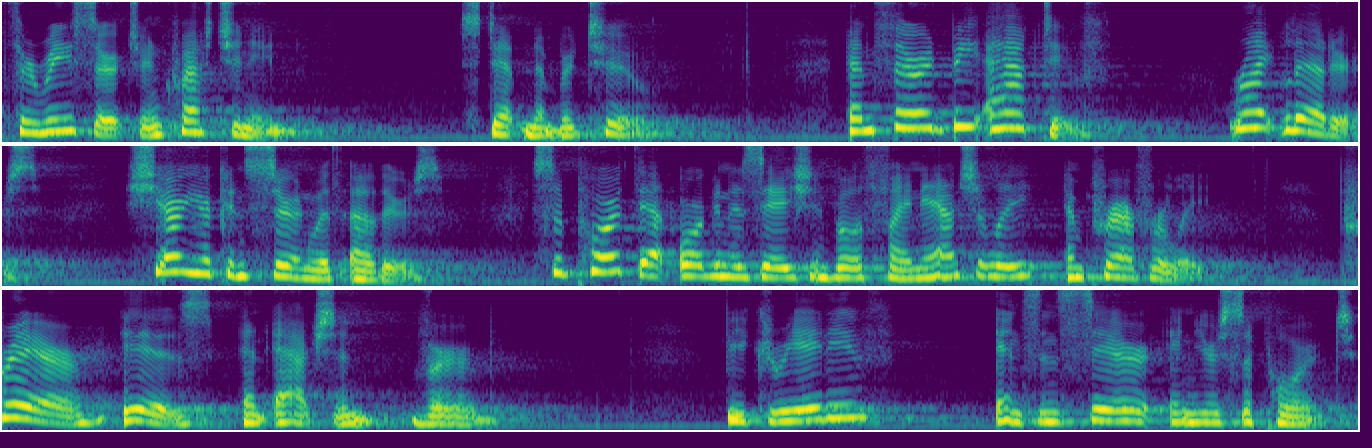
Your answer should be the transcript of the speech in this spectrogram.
through research and questioning. Step number two. And third, be active. Write letters. Share your concern with others. Support that organization both financially and prayerfully. Prayer is an action verb. Be creative and sincere in your support.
